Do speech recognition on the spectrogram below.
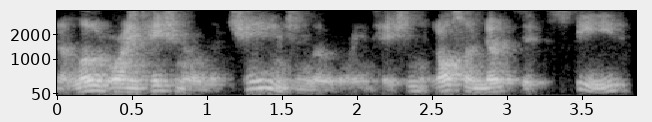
the load orientation or the change in load orientation. It also notes its speed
